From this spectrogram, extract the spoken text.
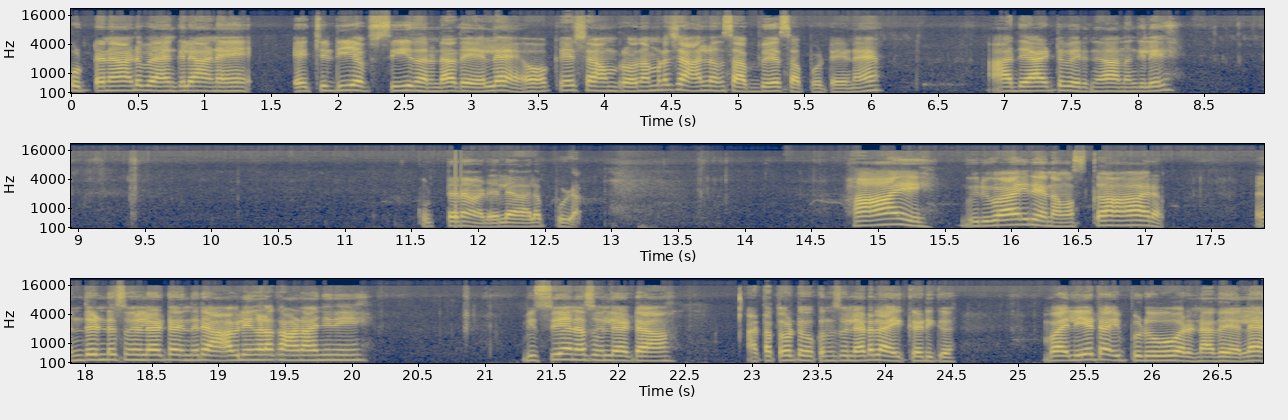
കുട്ടനാട് ബാങ്കിലാണ് എച്ച് ഡി എഫ് സി എന്ന് പറഞ്ഞിട്ട് അതെ അല്ലേ? Okay bro. നമ്മുടെ ചാനലും സബ് ചെയ്ത് സപ്പോർട്ട് ചെയ്യണേ. ആദ്യമായിട്ട് വരുന്നതാണെങ്കിൽ കുട്ടനാട് അല്ലേ? ആലപ്പുഴ. ഹായ്. ഗുരുവായൂരേ നമസ്കാരം. എന്തുണ്ട് സുനിലേട്ടാ? ഇന്ന് രാവിലെ നിങ്ങളെ കാണാഞ്ഞിനി? ബിസിയാനാ സുല്ലേട്ടാ അട്ടത്തോട്ട് വെക്കുന്ന. സുല്ലേട്ട ലൈക്ക് അടിക്ക്. വലിയ ടൈപ്പ് ഇടൂ പറയണ അതെ അല്ലേ?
